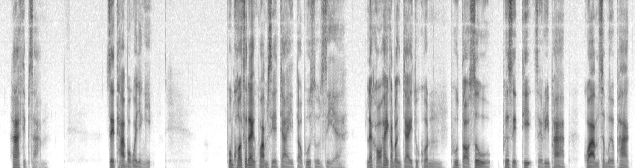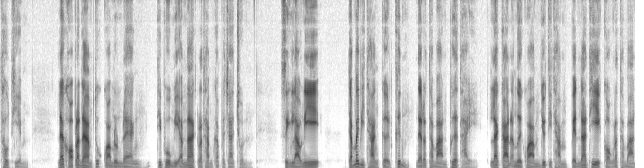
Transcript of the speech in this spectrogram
2553 เศรษฐาบอกว่าอย่างนี้ ผมขอแสดงความเสียใจต่อผู้สูญเสีย และขอให้กำลังใจทุกคนผู้ต่อสู้เพื่อสิทธิเสรีภาพ ความเสมอภาคเท่าเทียม และขอประนามทุกความรุนแรงที่ผู้มีอำนาจกระทำกับประชาชน สิ่งเหล่านี้จะไม่มีทางเกิดขึ้นในรัฐบาลเพื่อไทย และการอำนวยความยุติธรรมเป็นหน้าที่ของรัฐบาล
